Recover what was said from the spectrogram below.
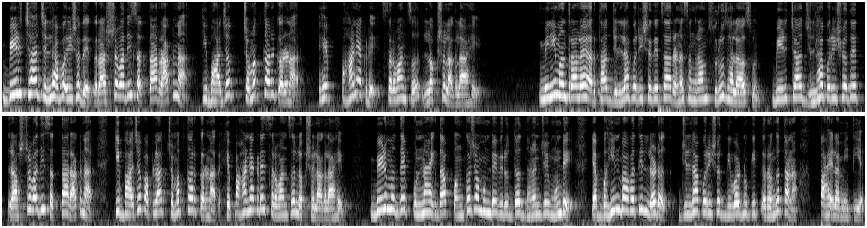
बीडच्या जिल्हा परिषदेत राष्ट्रवादी सत्ता राखणार की भाजप चमत्कार करणार हे पाहण्याकडे सर्वांचं लक्ष लागलं आहे. मिनी मंत्रालय अर्थात जिल्हा परिषदेचा रणसंग्राम सुरू झाला असून बीडच्या जिल्हा परिषदेत राष्ट्रवादी सत्ता राखणार की भाजप आपला चमत्कार करणार हे पाहण्याकडे सर्वांचं लक्ष लागलं आहे. बीडमध्ये पुन्हा एकदा पंकजा मुंडे विरुद्ध धनंजय मुंडे या बहीण भावातील लढत जिल्हा परिषद निवडणुकीत रंगताना पाहायला मिळतीये.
